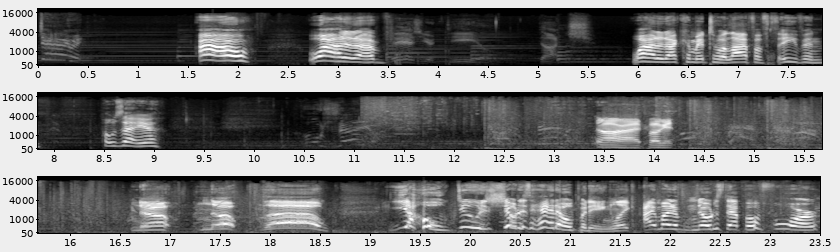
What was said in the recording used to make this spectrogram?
damn it! Oh! Why did I? Why did I commit to a life of thieving, Hosea? Hosea! All right, fuck it. No, no, no! Yo, dude, it showed his head opening. Like I might have noticed that before.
